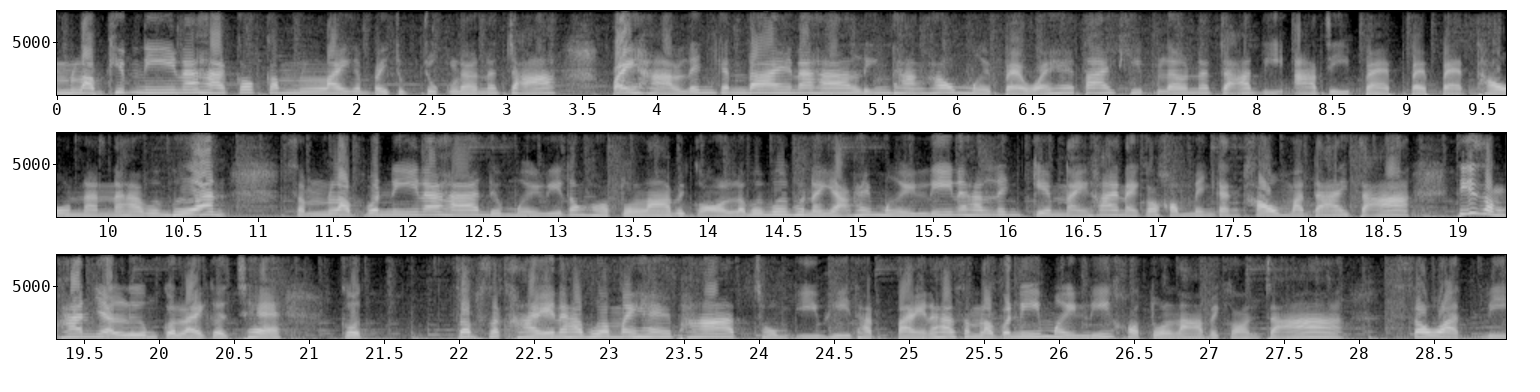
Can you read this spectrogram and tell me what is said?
ำหรับคลิปนี้นะคะ ก็กำไรกันไปจุกๆแล้วนะจ๊ะ ไปหาเล่นกันได้นะคะ ลิงก์ทางเข้าเหมยแปะไว้ให้ใต้คลิปแล้วนะจ๊ะ DRG 888 เท่านั้นนะคะ เพื่อนๆสำหรับวันนี้นะคะ เดี๋ยวเหมยลี่ต้องขอตัวลาไปก่อนแล้วเพื่อนๆคนไหนอยากให้เหมยลี่นะคะ เล่นเกมไหนค่ายไหนก็คอมเมนต์กันเข้ามาได้จ้า ที่สำคัญอย่าลืมกดไลค์กดแชร์กด Subscribe นะคะ เพื่อไม่ให้พลาดชม EP ถัดไปนะคะสำหรับวันนี้เหมยลี่ขอตัวลาไปก่อนจ้า สวัสดี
